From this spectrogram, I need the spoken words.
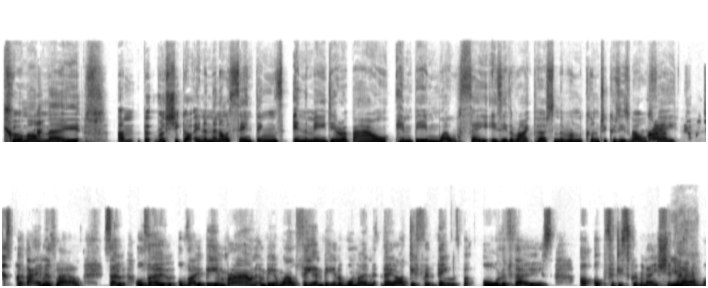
Come on, mate. Um, but Rishi got in, and then I was seeing things in the media about him being wealthy. Is he the right person to run the country because he's wealthy? Just put that in as well? So, although although being brown and being wealthy and being a woman, they are different things, but all of those are up for discrimination yeah. in a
